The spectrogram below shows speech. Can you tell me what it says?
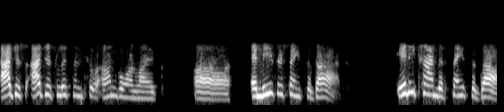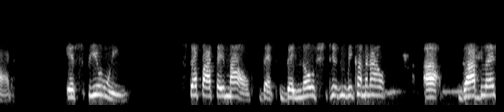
I just, I just listened to. it. I'm going like, uh, and these are saints of God. Anytime the saints of God is spewing stuff out their mouth that they know shouldn't be coming out, uh, God bless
